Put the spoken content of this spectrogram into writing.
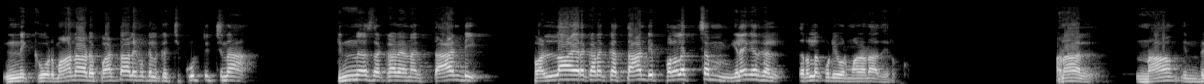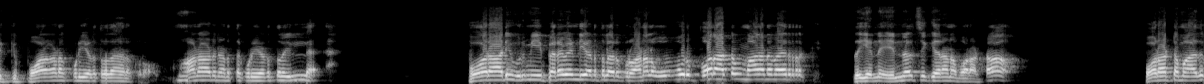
இன்னைக்கு ஒரு மாநாடு பாட்டாளி மக்கள் கட்சி கூட்டுச்சுன்னா கிண்ண ரெக்கார்டு எனக்கு தாண்டி பல்லாயிரக்கணக்கை தாண்டி பல லட்சம் இளைஞர்கள் திரளக்கூடிய ஒரு மாநாடாக அது இருக்கும். ஆனால் நாம் இன்றைக்கு போராடக்கூடிய இடத்துல தான் இருக்கிறோம். மாநாடு நடத்தக்கூடிய இடத்துல இல்ல. போராடி உரிமையை பெற வேண்டிய இடத்துல இருக்கிறோம். ஆனால் ஒவ்வொரு போராட்டமும் மாநாடு மாதிரி இருக்கு. இது என்ன என்எல்சிக்கு எதிரான போராட்டம்? போராட்டமாவது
